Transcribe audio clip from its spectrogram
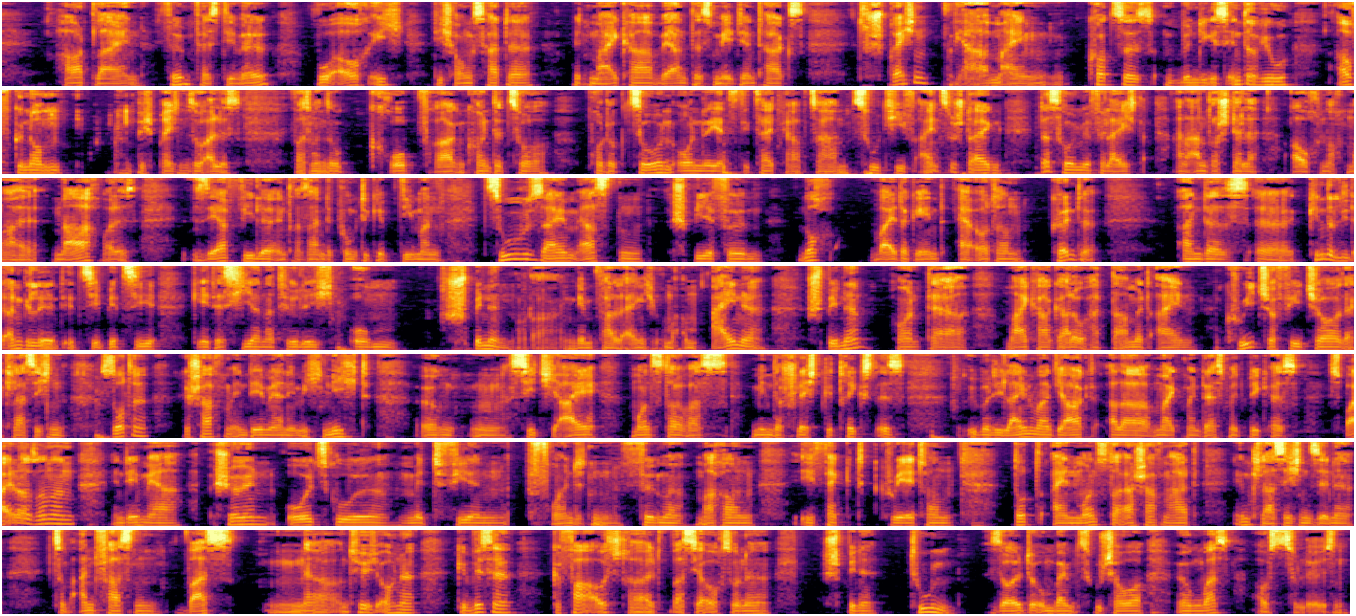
Hardline Filmfestival, wo auch ich die Chance hatte, mit Maika während des Medientags zu sprechen. Wir haben ein kurzes, bündiges Interview aufgenommen und besprechen so alles, was man so grob fragen konnte zur Produktion, ohne jetzt die Zeit gehabt zu haben, zu tief einzusteigen. Das holen wir vielleicht an anderer Stelle auch nochmal nach, weil es sehr viele interessante Punkte gibt, die man zu seinem ersten Spielfilm noch weitergehend erörtern könnte. An das äh, Kinderlied angelehnt, Itzy Bitsy, geht es hier natürlich um Spinnen oder in dem Fall eigentlich um, um eine Spinne, und der Mike Gallo hat damit ein Creature-Feature der klassischen Sorte geschaffen, indem er nämlich nicht irgendein CGI-Monster, was minder schlecht getrickst ist, über die Leinwand jagt, la Mike Mendes mit Big S Spider, sondern indem er schön oldschool mit vielen befreundeten Filmemachern, Effekt-Creatoren dort ein Monster erschaffen hat, im klassischen Sinne zum Anfassen, was na, natürlich auch eine gewisse Gefahr ausstrahlt, was ja auch so eine Spinne tun sollte, um beim Zuschauer irgendwas auszulösen.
